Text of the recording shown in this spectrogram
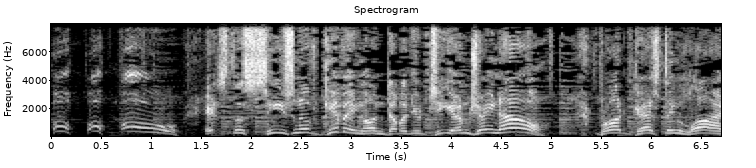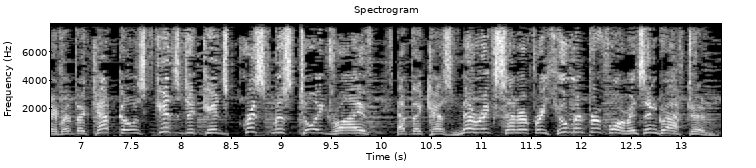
Ho, ho, ho! It's the season of giving on WTMJ Now. Broadcasting live at the Kapco's Kids to Kids Christmas Toy Drive at the Kacmarcik Center for Human Performance in Grafton.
